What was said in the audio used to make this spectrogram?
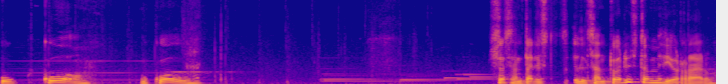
Uquo. Uquo. El santuario está medio raro.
